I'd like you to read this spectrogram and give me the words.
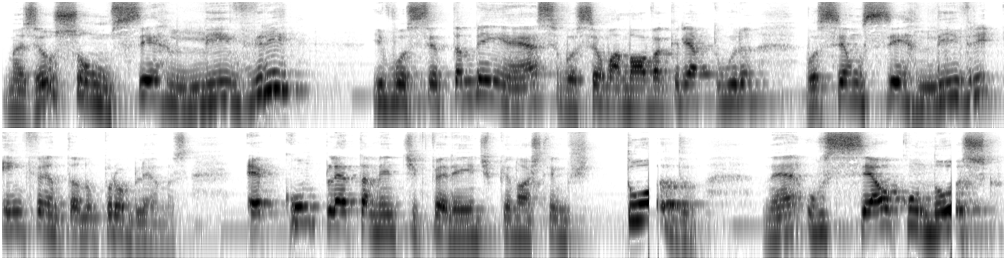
Mas eu sou um ser livre e você também é, se você é uma nova criatura, você é um ser livre enfrentando problemas. É completamente diferente porque nós temos todo né, o céu conosco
